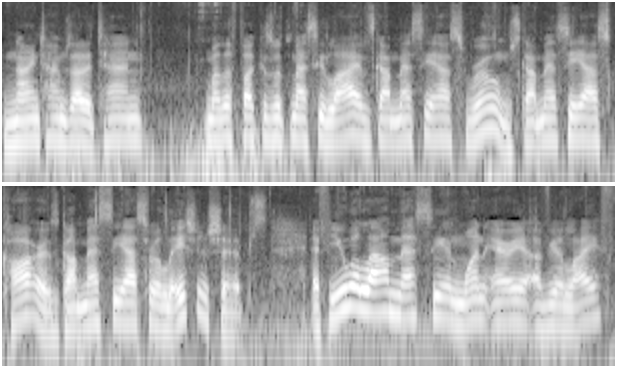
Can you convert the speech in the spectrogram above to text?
nine times out of ten, motherfuckers with messy lives got messy ass rooms, got messy ass cars, got messy ass relationships. If you allow messy in one area of your life,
